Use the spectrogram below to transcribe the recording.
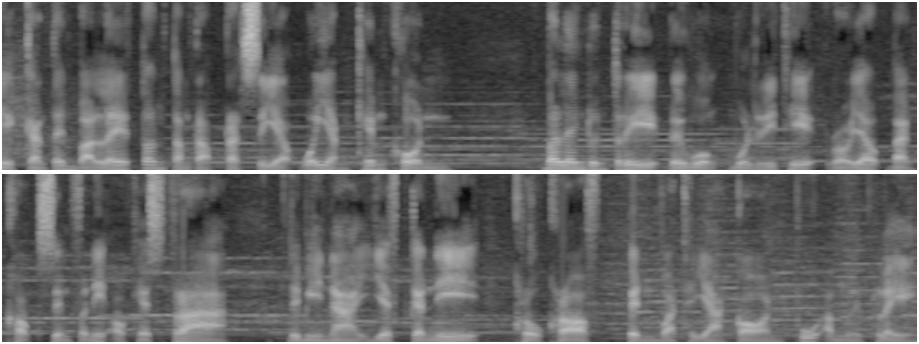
นิคการเต้นบัลเล่ต์ต้นตำรับรัสเซียไว้อย่างเข้มข้นบรรเลงดนตรีโดยวงมูลนิธิ Royal Bangkok Symphony Orchestra โดยมีนายเยฟกานีโครครอฟเป็นวัทยากรผู้อำนวยเพลง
